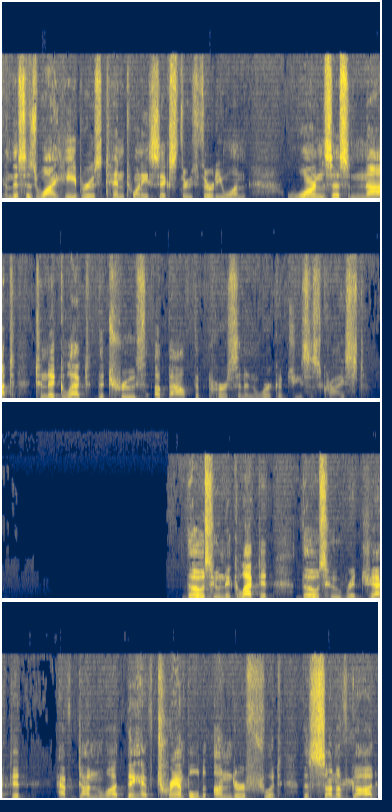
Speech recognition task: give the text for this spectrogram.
And this is why Hebrews 10:26 through 31 warns us not to neglect the truth about the person and work of Jesus Christ. Those who neglect it, those who reject it, have done what? They have trampled underfoot the Son of God,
